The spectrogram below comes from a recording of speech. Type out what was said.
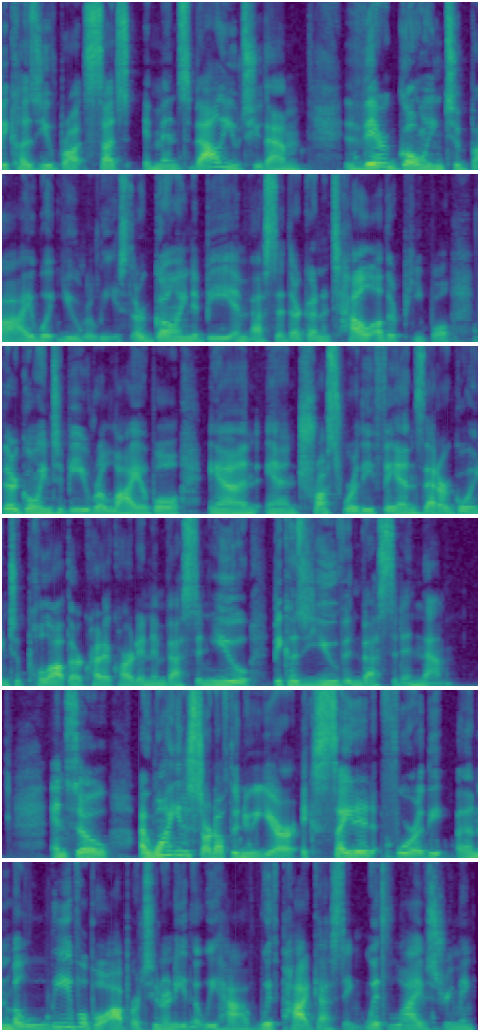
because you've brought such immense value to them, they're going to buy what you release. They're going to be invested. They're going to tell other people. They're going to be reliable and and trustworthy fans that are going to pull out their credit card and invest in you because you've invested in them. And so I want you to start off the new year excited for the unbelievable opportunity that we have with podcasting, with live streaming,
